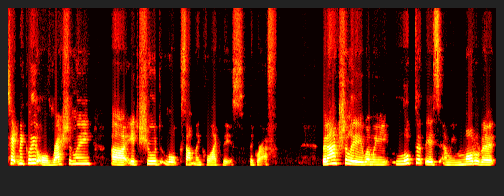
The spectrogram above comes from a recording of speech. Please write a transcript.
technically or rationally, uh, it should look something like this the graph. But actually, when we looked at this and we modeled it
